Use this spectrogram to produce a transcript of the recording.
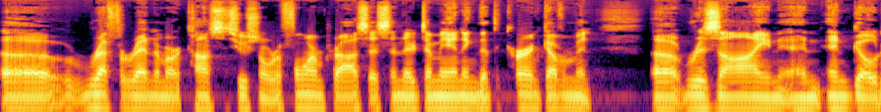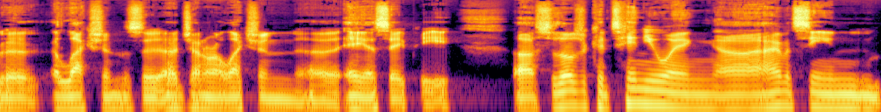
uh, referendum or constitutional reform process, and they're demanding that the current government uh, resign and and go to elections, a general election uh, ASAP. Uh, so those are continuing. Uh, I haven't seen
